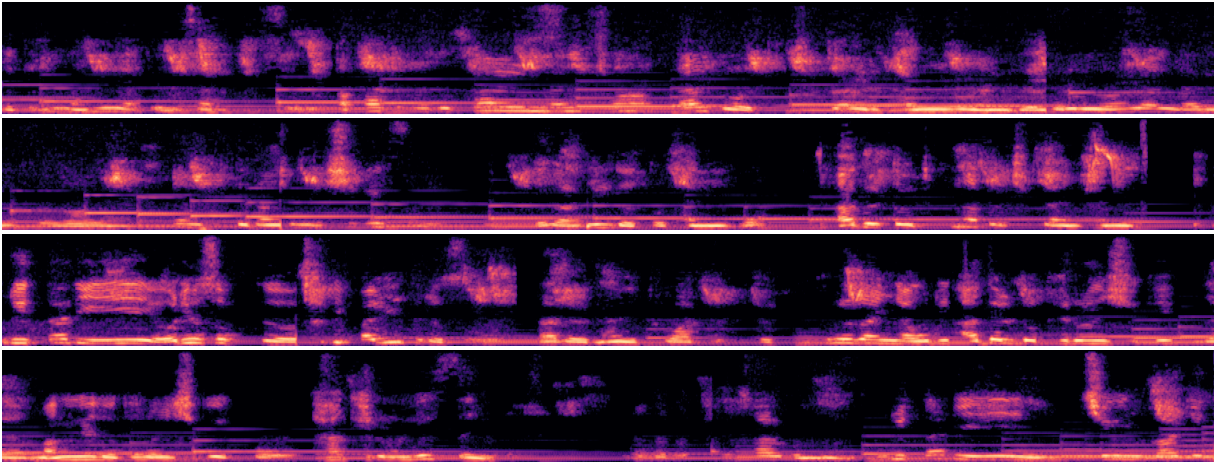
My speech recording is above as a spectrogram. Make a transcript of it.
것도 하나 해야 돼. 이사를 갔어요. 아파트 가서 살면서 딸도 직장을 다니는데 결혼을 해서 그냥 그때 당시에 쉬겠어요. 내가 일도 또 다니고 아들도 큰아들 직장에 다니고 우리 딸이 어려서부터 철이 빨리 들었어요. 나를 많이 도와줬죠. 그러다 이제 우리 아들도 결혼시키고 막내도 결혼시켰고 다 결혼했어요. 그래서 잘 살고 있는 우리 딸이 지금까지도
